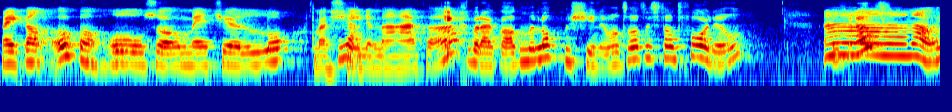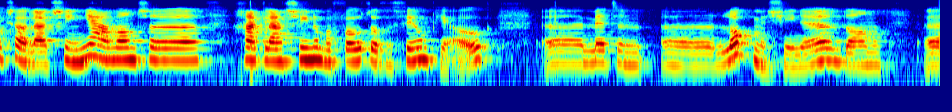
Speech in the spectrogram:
Maar je kan ook een rolzoom met je lokmachine Ja. maken. Ik gebruik altijd mijn lokmachine, want wat is dan het voordeel? Weet je dat? Ah, nou, ik zou het laten zien. Ja, want eh, ga ik laten zien op een foto of een filmpje ook. Eh, met een eh, lokmachine, dan eh,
